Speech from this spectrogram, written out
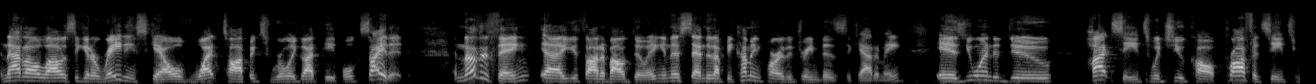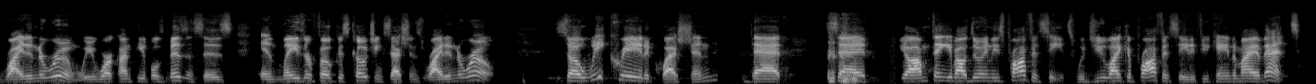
And that'll allow us to get a rating scale of what topics really got people excited. Another thing uh, you thought about doing, and this ended up becoming part of the Dream Business Academy, is you wanted to do hot seats, which you call profit seats, right in the room We work on people's businesses in laser focused coaching sessions right in the room. So we created a question that said, you know, I'm thinking about doing these profit seats. Would you like a profit seat if you came to my event?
